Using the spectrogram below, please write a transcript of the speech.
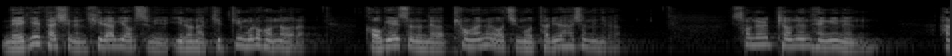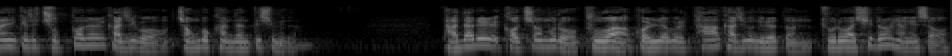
내게 다시는 희락이 없으니 일어나 기띔으로 건너가라. 거기에서도 내가 평안을 얻지 못하리라 하셨느니라. 손을 펴는 행위는 하나님께서 주권을 가지고 정복한다는 뜻입니다. 바다를 거점으로 부와 권력을 다 가지고 누렸던 두루와 시돈을 향해서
